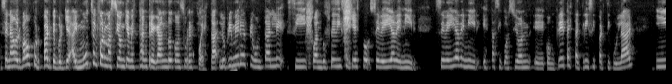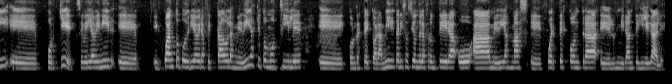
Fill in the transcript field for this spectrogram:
Senador, vamos por parte, porque hay mucha información que me está entregando con su respuesta. Lo primero es preguntarle si cuando usted dice que esto se veía venir, se veía venir esta situación eh, concreta, esta crisis particular, y eh, por qué se veía venir, eh, en cuánto podría haber afectado las medidas que tomó Chile con respecto a la militarización de la frontera o a medidas más fuertes contra los inmigrantes ilegales.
